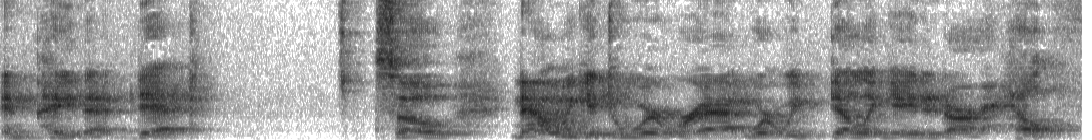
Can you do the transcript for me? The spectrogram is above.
and pay that debt. So now we get to where we're at, where we've delegated our health,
